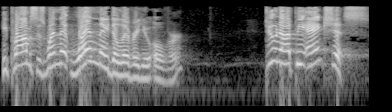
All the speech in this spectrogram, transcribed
He promises when they, when they deliver you over, do not be anxious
